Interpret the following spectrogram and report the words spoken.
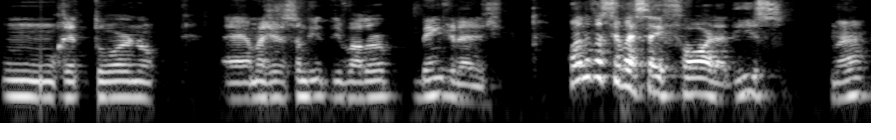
um retorno, é, uma geração de, de valor bem grande. Quando você vai sair fora disso, né?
